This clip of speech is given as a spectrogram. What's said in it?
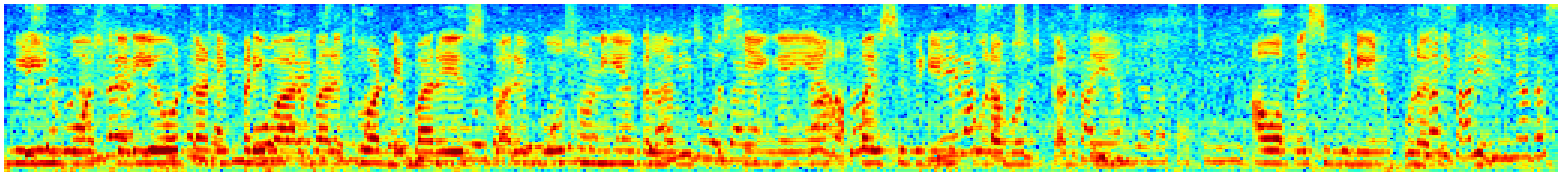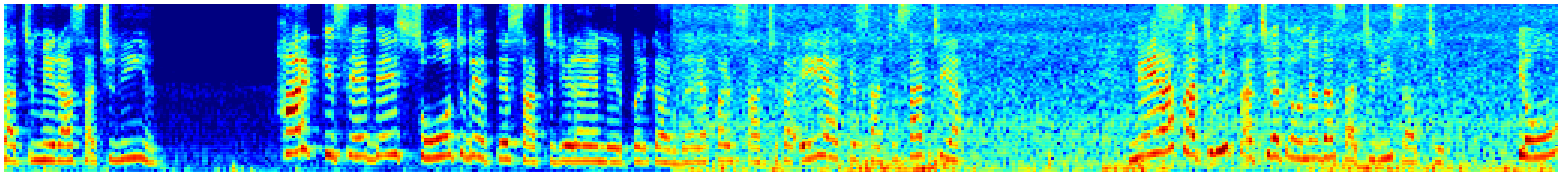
ਵੀਡੀਓ ਨੂੰ ਵਾਚ ਹੈ ਕਰੀਏ ਔਰ ਤੁਹਾਡੇ ਪਰਿਵਾਰ ਬਾਰੇ ਹੈ, ਤੁਹਾਡੇ ਬਾਰੇ ਇਸ ਬਾਰੇ ਹੈ, ਬਹੁਤ ਸੋਹਣੀਆਂ ਗੱਲਾਂ ਬੋਲਦਾ ਦੱਸੀਆਂ ਹੈ। ਗਈਆਂ। ਆਪਾਂ ਇਸ ਵੀਡੀਓ ਨੂੰ ਪੂਰਾ ਵਾਚ ਕਰਦੇ ਹਾਂ। ਹੈ। ਆਓ ਆਪਾਂ ਇਸ ਵੀਡੀਓ ਨੂੰ ਪੂਰਾ ਨਾ ਸਾਰੀ ਦੇਖੀਏ ਦੁਨੀਆ ਦਾ ਸੱਚ ਮੇਰਾ ਸੱਚ ਨਹੀਂ ਹੈ। ਹਰ ਕਿਸੇ ਦੇ ਸੋਚ ਦੇ ਉੱਤੇ ਸੱਚ ਜਿਹੜਾ ਹੈ ਨਿਰਭਰ ਕਰਦਾ ਹੈ ਪਰ ਸੱਚ ਤਾਂ ਇਹ ਆ ਕਿ ਸੱਚ ਸੱਚ ਆ। ਮੇਰਾ ਸੱਚ ਵੀ ਸੱਚ ਹੈ ਤੇ ਉਹਨਾਂ ਦਾ ਸੱਚ ਵੀ ਸੱਚ ਹੈ ਕਿਉਂ?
